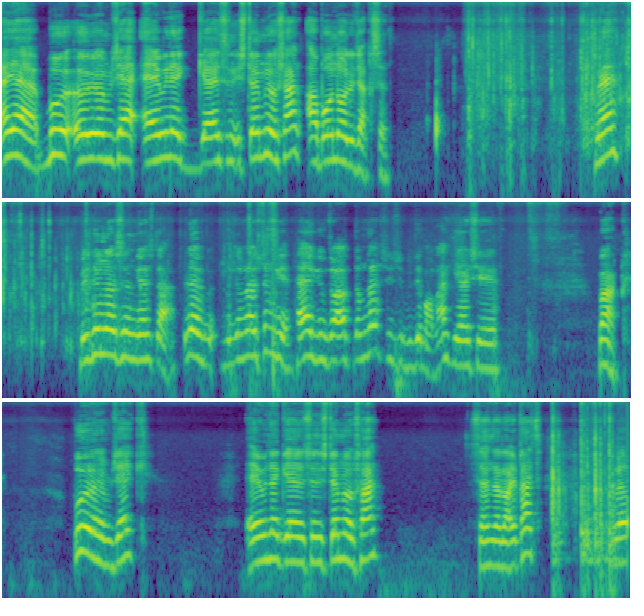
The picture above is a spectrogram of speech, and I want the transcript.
Eğer bu örümceğe evine gelsin istemiyorsan abone olacaksın. Ve bildirmesin gençler. Bir de bildirmesin ki her gün attığımda sizi bildim olarak gerçeği. Bak. Bu örümcek evine gelsin istemiyorsan sen de like ve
